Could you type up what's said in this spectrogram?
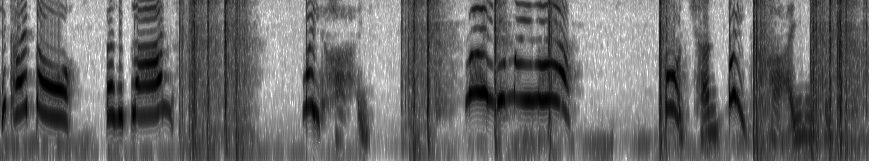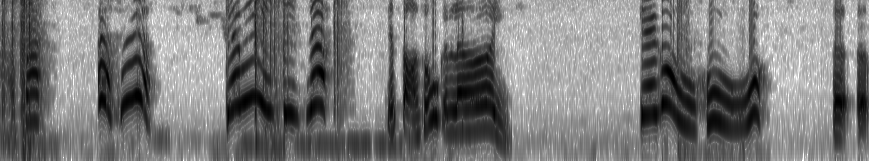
จะขายต่อแปดสิบล้าน ไม่ขาย ไม่ทำไมล่ะ ก็ ฉันไม่ขายมีปัญหาปะอะเฮ้อแกไม่มีสิทธิ์นะจะต่อสู้กันเลย แกก็โอ้โหเออเออ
